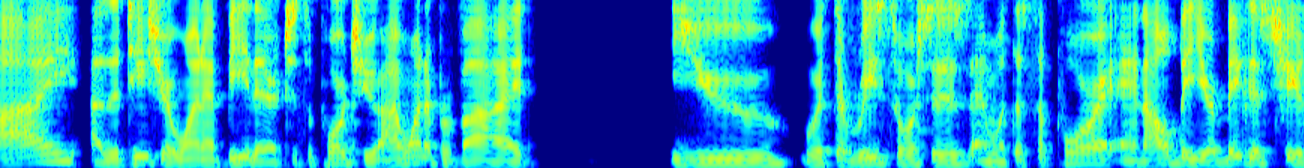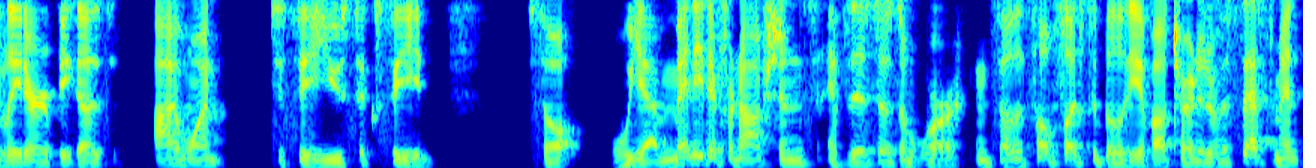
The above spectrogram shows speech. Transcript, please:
I, as a teacher, want to be there to support you. I want to provide you with the resources and with the support, and I'll be your biggest cheerleader because I want to see you succeed. So we have many different options if this doesn't work. And so this whole flexibility of alternative assessment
